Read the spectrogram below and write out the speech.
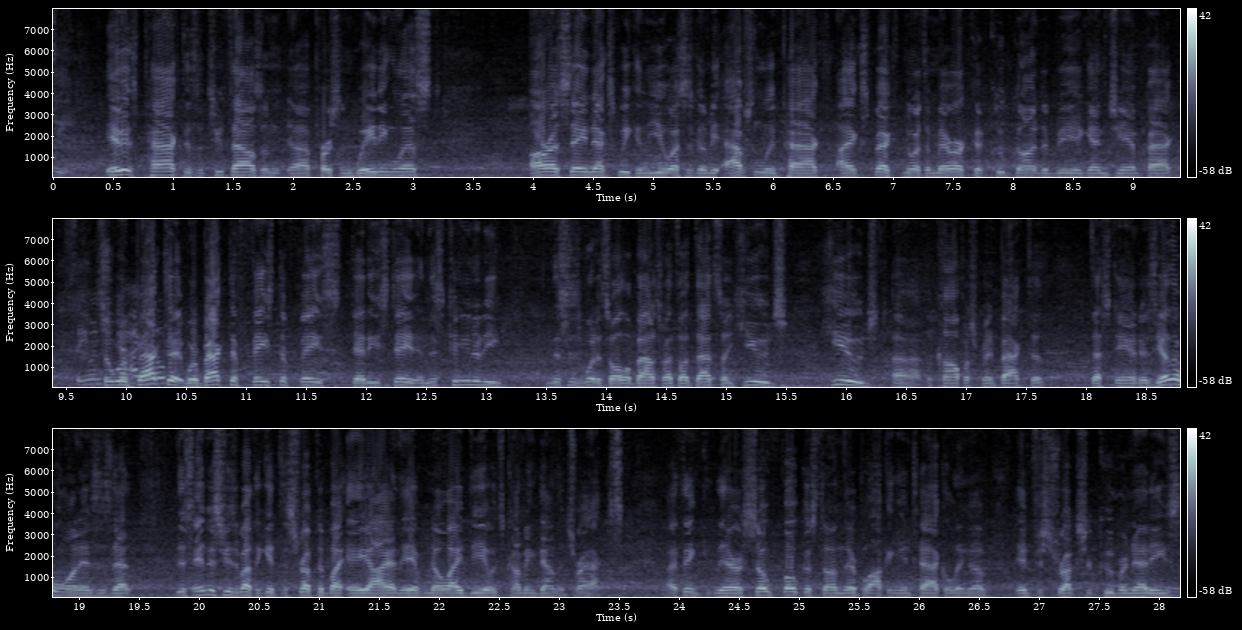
buzzy. It is packed, there's a 2,000 uh, person waiting list. RSA next week in the US is going to be absolutely packed. I expect North America, KubeCon to be again jam-packed. See you in so Chicago. we're back to we're back to face-to-face, steady state, and this community, this is what it's all about. So I thought that's a huge, huge uh, accomplishment back to the standards. The other one is, is that this industry is about to get disrupted by AI and they have no idea what's coming down the tracks. I think they're so focused on their blocking and tackling of infrastructure, Kubernetes,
